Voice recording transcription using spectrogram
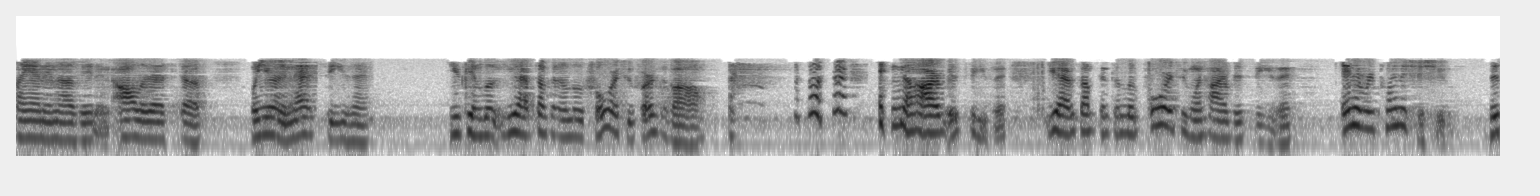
planning of it and all of that stuff, when you're in that season, you can look you have something to look forward to first of all. in the harvest season. You have something to look forward to in harvest season. And it replenishes you. This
